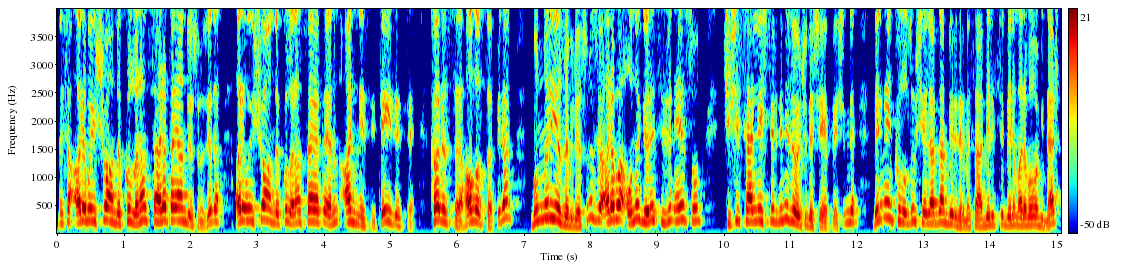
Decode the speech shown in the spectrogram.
mesela arabayı şu anda kullanan Serhat Ayan diyorsunuz ya da arabayı şu anda kullanan Serhat Ayan'ın annesi, teyzesi, karısı, halası filan bunları yazabiliyorsunuz ve araba ona göre sizin en son kişiselleştirdiğiniz ölçüde şey yapıyor. Şimdi benim en cool şeylerden biridir. Mesela birisi benim arabama biner,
